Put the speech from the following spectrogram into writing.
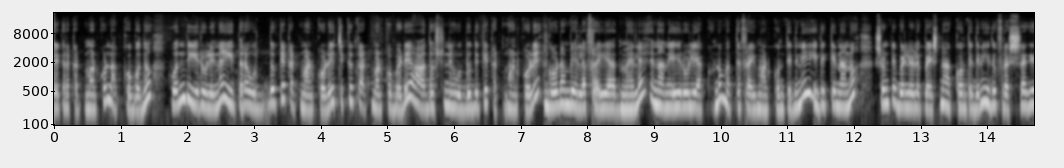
ಬೇಕಾದ್ರೆ ಕಟ್ ಮಾಡ್ಕೊಂಡು ಹಾಕ್ಕೋಬೋದು. ಒಂದು ಈರುಳ್ಳಿನ ಈ ಥರ ಉದ್ದಕ್ಕೆ ಕಟ್ ಮಾಡ್ಕೊಳ್ಳಿ. ಚಿಕ್ಕ ಕಟ್ ಮಾಡ್ಕೋಬೇಡಿ. ಆದಷ್ಟು ನೀವು ಉದ್ದುದಕ್ಕೆ ಕಟ್ ಮಾಡ್ಕೊಳ್ಳಿ. ಗೋಡಂಬಿ ಎಲ್ಲ ಫ್ರೈ ಆದಮೇಲೆ ನಾನು ಈರುಳ್ಳಿ ಹಾಕ್ಕೊಂಡು ಮತ್ತೆ ಫ್ರೈ ಮಾಡ್ಕೊತಿದ್ದೀನಿ. ಇದಕ್ಕೆ ನಾನು ಶುಂಠಿ ಬೆಳ್ಳುಳ್ಳಿ ಪೇಸ್ಟ್ನ ಹಾಕ್ಕೊತಿದ್ದೀನಿ. ಇದು ಫ್ರೆಶ್ ಆಗಿ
